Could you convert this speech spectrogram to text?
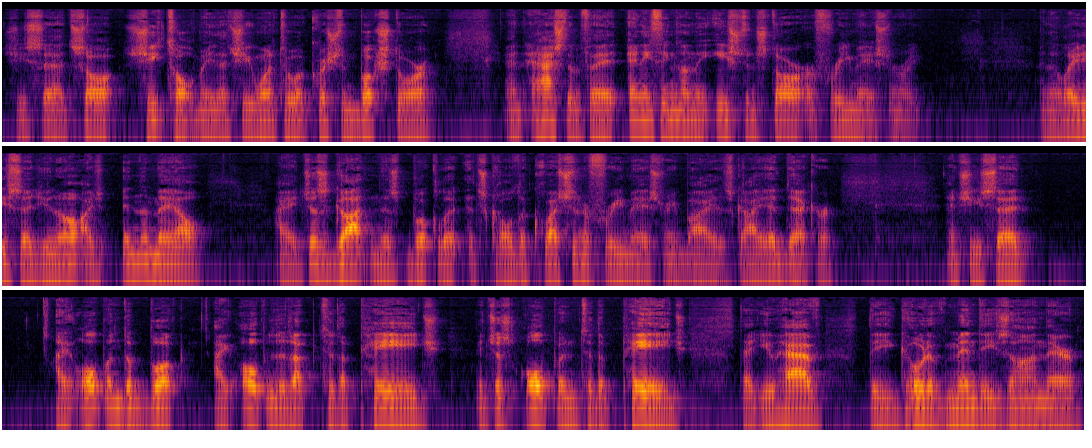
She said, so she told me that she went to a Christian bookstore and asked them if they had anything on the Eastern Star or Freemasonry. And the lady said, You know, I, in the mail, I had just gotten this booklet. It's called The Question of Freemasonry by this guy, Ed Decker. And she said, I opened the book, I opened it up to the page. It just opened to the page that you have the goat of Mendes on there.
